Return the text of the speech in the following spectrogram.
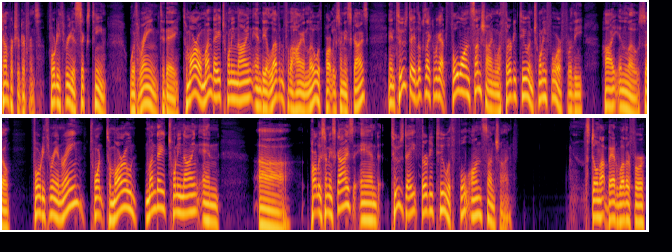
temperature difference 43 to 16 with rain today. Tomorrow, Monday, 29 and 11 for the high and low with partly sunny skies. And Tuesday looks like we got full on sunshine with 32 and 24 for the high and low. So 43 and rain. Tw- tomorrow, Monday, 29 and uh, partly sunny skies. And Tuesday, 32 with full on sunshine. Still not bad weather for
